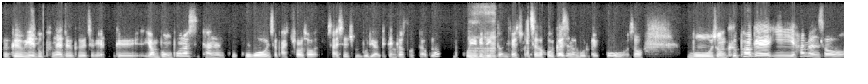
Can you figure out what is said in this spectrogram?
그, 그 위에 높은 애들 그 저기 그 연봉 보너스 타는 그, 그거 이제 맞춰서 사실 좀 무리하게 땡겼었다고 뭐그 얘기도 음. 있던데 제가 거기까지는 모르겠고 그래서 뭐좀 급하게 이 하면서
